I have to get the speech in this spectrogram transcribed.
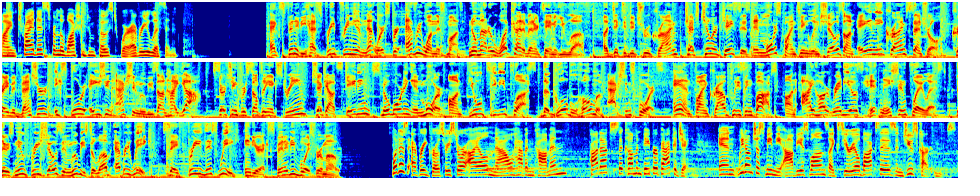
Find Try This from the Washington Post wherever you listen. Xfinity has free premium networks for everyone this month, no matter what kind of entertainment you love. Addicted to true crime? Catch killer cases and more spine-tingling shows on A&E Crime Central. Crave adventure? Explore Asian action movies on Hi-YAH. Searching for something extreme? Check out skating, snowboarding, and more on Fuel TV Plus, the global home of action sports. And find crowd-pleasing bops on iHeartRadio's Hit Nation playlist. There's new free shows and movies to love every week. Say free this week in your Xfinity voice remote. What does every grocery store aisle now have in common? Products that come in paper packaging. And we don't just mean the obvious ones like cereal boxes and juice cartons.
